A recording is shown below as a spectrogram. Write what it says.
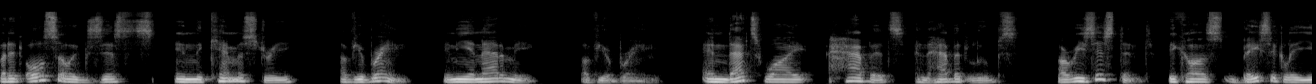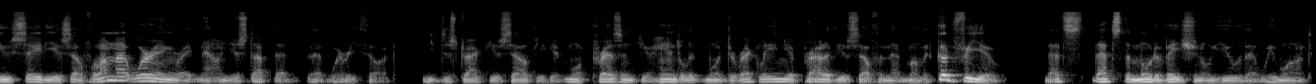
but it also exists in the chemistry of your brain, in the anatomy of your brain. And that's why habits and habit loops are resistant because basically you say to yourself, Well, I'm not worrying right now. And you stop that, that worry thought. You distract yourself, you get more present, you handle it more directly, and you're proud of yourself in that moment. Good for you. That's that's the motivational you that we want.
